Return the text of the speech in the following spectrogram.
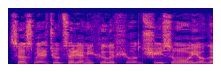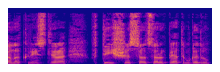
Со смертью царя Михаила Федоровича и самого Иоганна Кристлера в 1645 году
